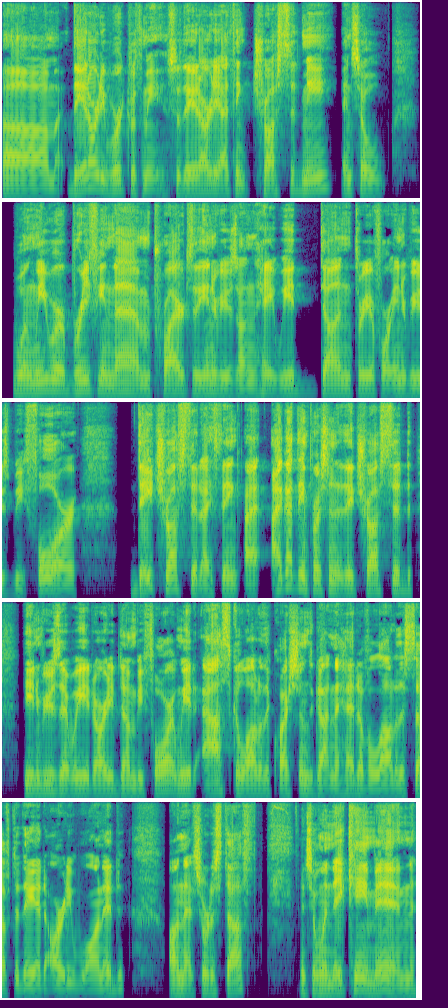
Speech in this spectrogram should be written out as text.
um, they had already worked with me. So they had already, I think, trusted me. And so when we were briefing them prior to the interviews on, hey, we had done three or four interviews before, they trusted, I think. I, I, got the impression that they trusted the interviews that we had already done before. And we had asked a lot of the questions, gotten ahead of a lot of the stuff that they had already wanted on that sort of stuff. And so when they came in,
